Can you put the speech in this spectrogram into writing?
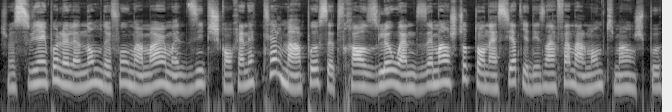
Je me souviens pas le nombre de fois où ma mère m'a dit, puis je comprenais tellement pas cette phrase-là où elle me disait Mange toute ton assiette, il y a des enfants dans le monde qui mangent pas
